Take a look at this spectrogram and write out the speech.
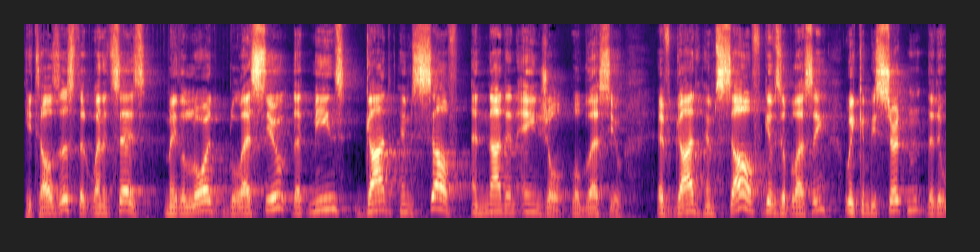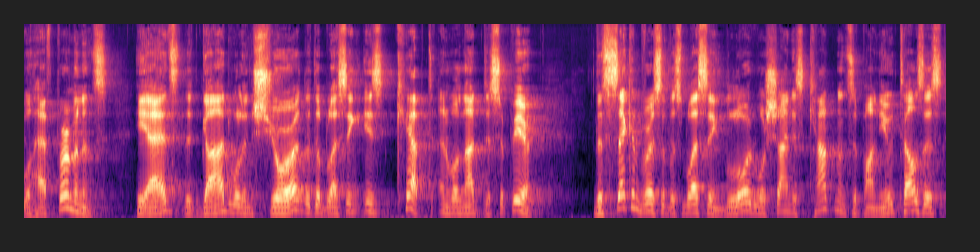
He tells us that when it says, May the Lord bless you, that means God Himself and not an angel will bless you. If God Himself gives a blessing, we can be certain that it will have permanence. He adds that God will ensure that the blessing is kept and will not disappear. The second verse of this blessing, the Lord will shine His countenance upon you, tells us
